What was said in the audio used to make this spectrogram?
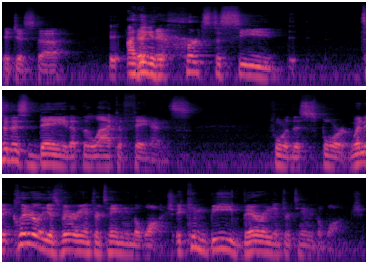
it just uh, I think it, it, it hurts to see to this day that the lack of fans for this sport when it clearly is very entertaining to watch. It can be very entertaining to watch,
